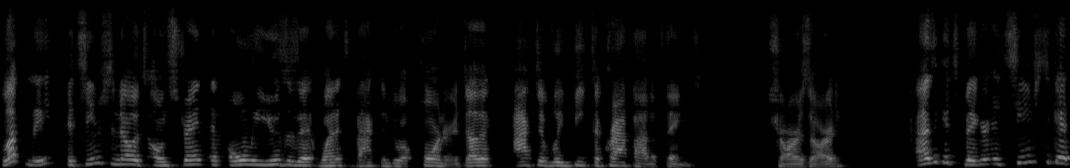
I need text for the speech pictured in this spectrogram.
Luckily, it seems to know its own strength and only uses it when it's backed into a corner. It doesn't actively beat the crap out of things. Charizard. As it gets bigger, it seems to get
